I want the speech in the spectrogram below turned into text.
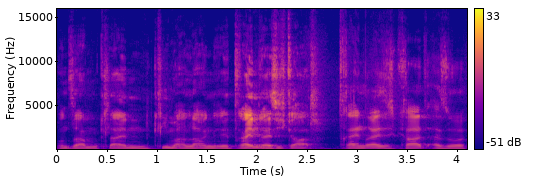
unserem kleinen Klimaanlagengerät 33 Grad. 33 Grad, also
